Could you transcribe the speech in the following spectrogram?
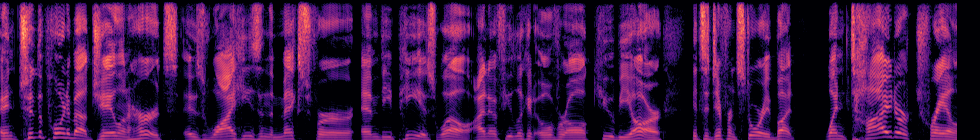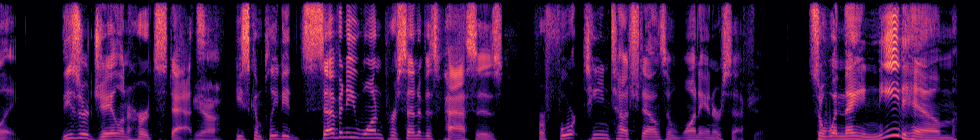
and to the point about Jalen Hurts is why he's in the mix for MVP as well. I know if you look at overall QBR, it's a different story, but when tied or trailing, these are Jalen Hurts stats. Yeah. He's completed 71% of his passes for 14 touchdowns and one interception. So when they need him,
